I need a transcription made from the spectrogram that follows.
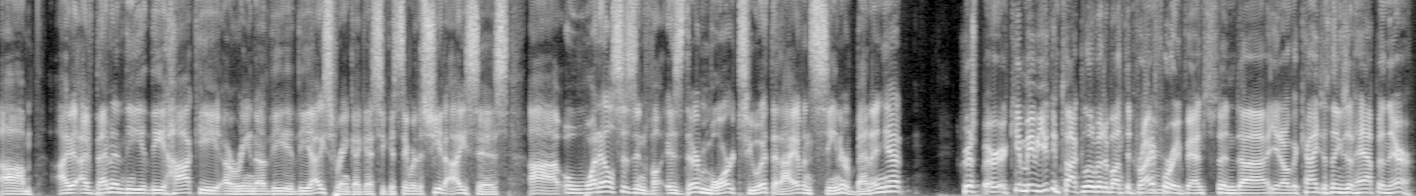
um, I, I've been in the the hockey arena, the the ice rink, I guess you could say, where the sheet of ice is. Uh, what else is involved? Is there more to it that I haven't seen or been in yet? Kris, or Kim, maybe you can talk a little bit about the dry floor events and uh, you know the kinds of things that happen there.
